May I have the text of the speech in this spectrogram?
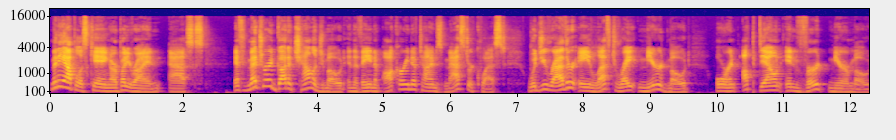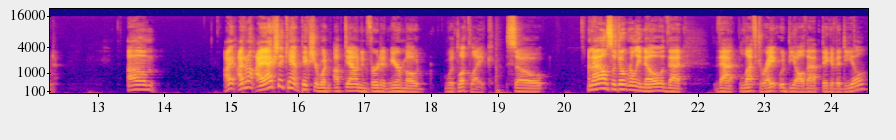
Minneapolis King, our buddy Ryan, asks if Metroid got a challenge mode in the vein of Ocarina of Time's Master Quest. Would you rather a left-right mirrored mode or an up-down invert mirror mode? Um, I, I don't know. I actually can't picture what an up down inverted mirror mode would look like. So, and I also don't really know that that left right would be all that big of a deal.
